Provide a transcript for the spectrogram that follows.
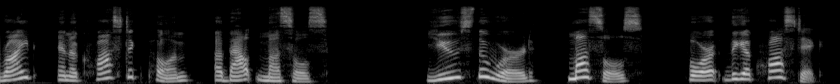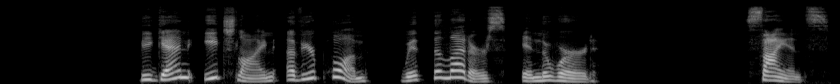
Write an acrostic poem about muscles. Use the word muscles for the acrostic. Begin each line of your poem with the letters in the word. Science.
